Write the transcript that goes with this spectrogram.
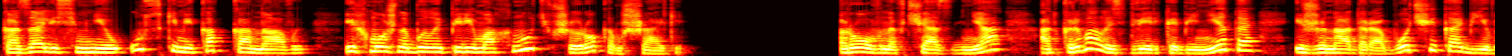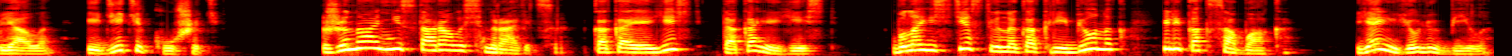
казались мне узкими, как канавы. Их можно было перемахнуть в широком шаге. Ровно в час дня открывалась дверь кабинета, и жена доработчика объявляла: идите кушать. Жена не старалась нравиться. Какая есть, такая есть. Была естественна, как ребенок или как собака. Я ее любила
